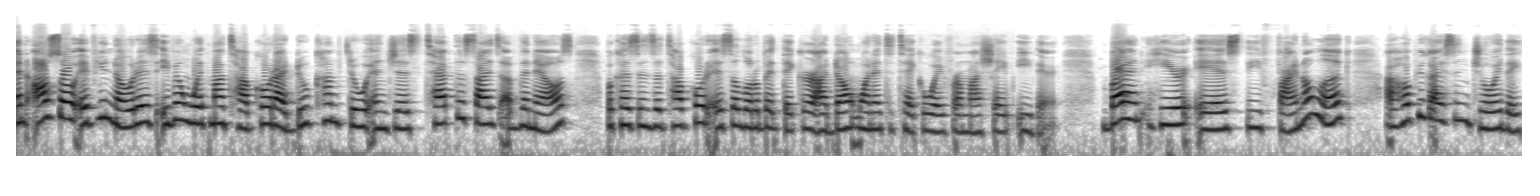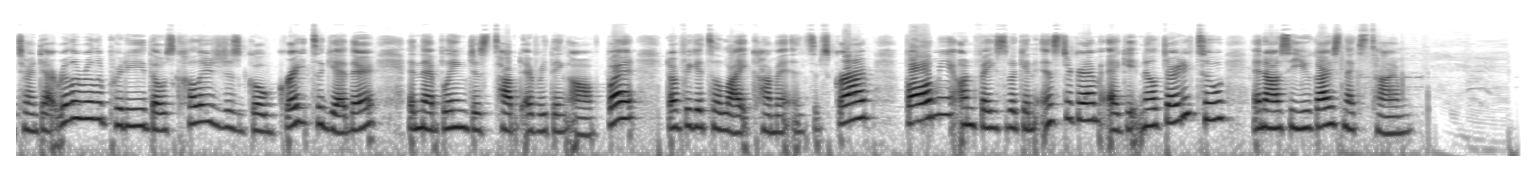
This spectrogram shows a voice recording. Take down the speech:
And also, if you notice, even with my top coat, I do come through and just tap the sides of the nails because since the top coat is a little bit thicker, I don't want it to take away from my shape either. But here is the final look. I hope you guys enjoyed. They turned out really, really pretty. Those colors just go great together and that bling just topped everything off. But don't forget to like, comment, and subscribe. Follow me on Facebook and Instagram at GetNailed32 and I'll see you guys next time.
